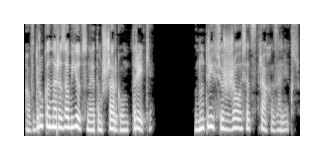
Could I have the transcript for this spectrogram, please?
а вдруг она разобьется на этом шарговом треке. Внутри все сжалось от страха за Лексу.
